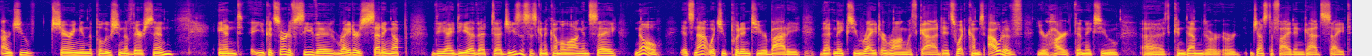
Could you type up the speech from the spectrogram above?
aren't you sharing in the pollution of their sin? And you could sort of see the writers setting up the idea that uh, Jesus is going to come along and say, no, it's not what you put into your body that makes you right or wrong with God. It's what comes out of your heart that makes you uh, condemned or, or justified in God's sight.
